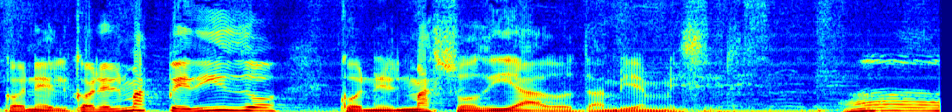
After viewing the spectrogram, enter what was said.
Con él, con el más pedido, con el más odiado también, Miseli. Ah.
